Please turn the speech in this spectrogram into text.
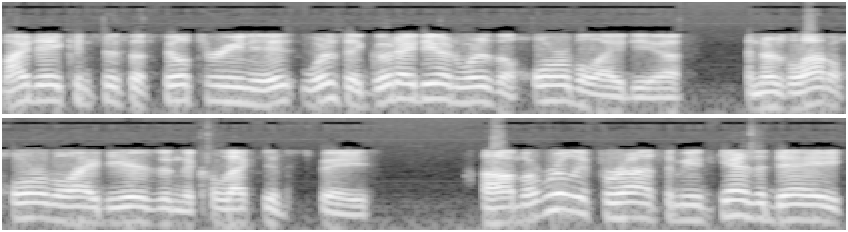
my day consists of filtering it. What is a good idea and what is a horrible idea? And there's a lot of horrible ideas in the collective space. Um, but really, for us, I mean, at the end of the day,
